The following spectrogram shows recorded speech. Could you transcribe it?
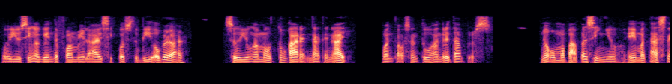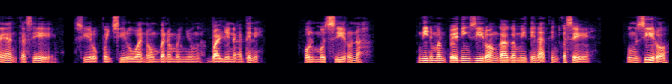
So using again the formula I is equals to V over R, so yung amount ng current natin ay 1,200 amperes. Na kung mapapansin nyo, eh mataas na yan kasi 0.01 ohm ba naman yung value natin eh. Almost zero na. Hindi naman pwedeng zero ang gagamitin natin kasi kung zero,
